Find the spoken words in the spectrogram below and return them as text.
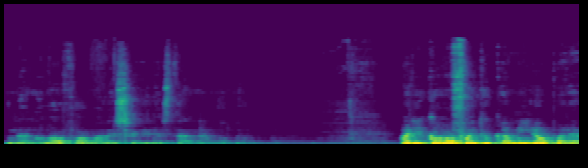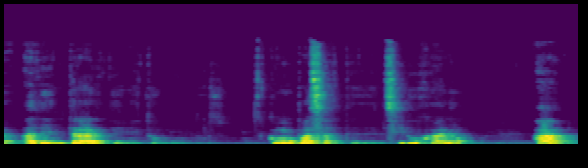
una nueva forma de seguir estando en el mundo. Mario, ¿cómo fue tu camino para adentrarte en estos mundos? ¿Cómo pasaste del cirujano a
